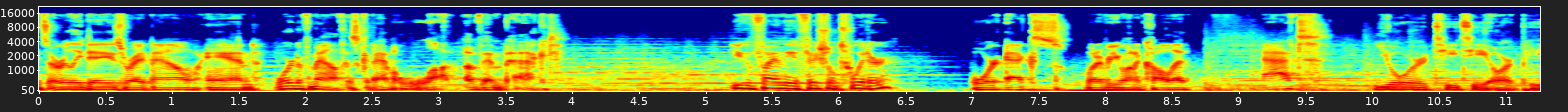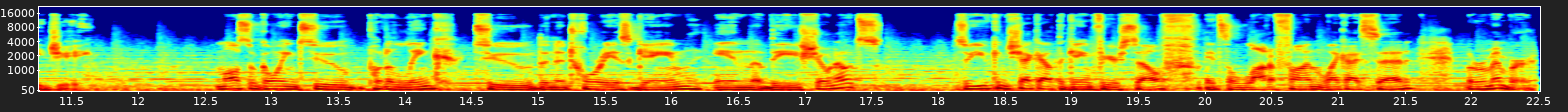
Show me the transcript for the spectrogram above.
It's early days right now, and word of mouth is going to have a lot of impact. You can find the official Twitter, or X, whatever you want to call it, at your TTRPG. I'm also going to put a link to the notorious game in the show notes so you can check out the game for yourself. It's a lot of fun, like I said. But remember,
